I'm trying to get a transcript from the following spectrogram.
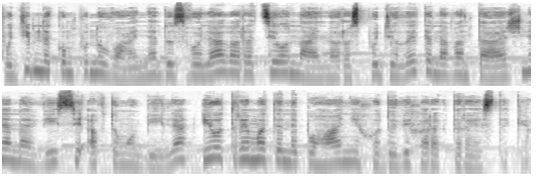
Подібне компонування дозволяло раціонально розподілити навантаження на вісі автомобіля і отримати непогані ходові характеристики.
